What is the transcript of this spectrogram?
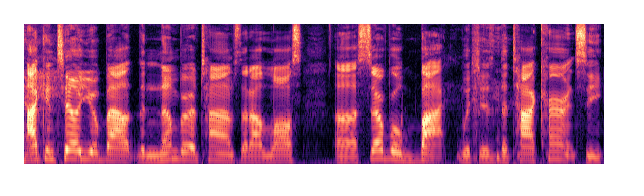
I can tell you about the number of times that I lost uh, several baht, which is the Thai currency,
